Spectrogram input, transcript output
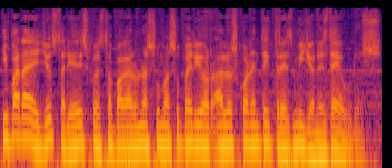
y para ello estaría dispuesto a pagar una suma superior a los 43 millones de euros.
